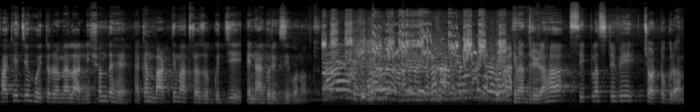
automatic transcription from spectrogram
ফাঁকি যে হৈতরের মেলা নিঃসন্দেহে এখন বাড়তি মাত্রা যোগ্য জি এই নাগরিক জীবনত। Himadri Raha C plus TV Chattogram.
